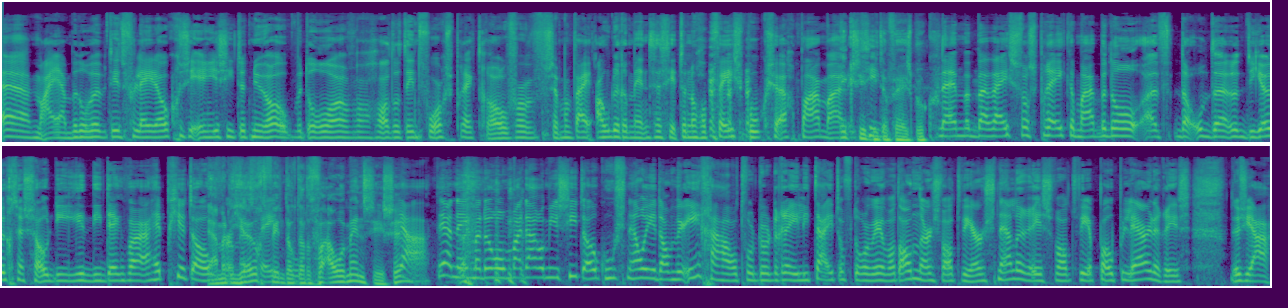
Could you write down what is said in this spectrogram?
Uh, maar ja, bedoel, we hebben het in het verleden ook gezien. Je ziet het nu ook. bedoel, eh, we hadden het in het voorgesprek erover. Zeg maar, wij oudere mensen zitten nog op Facebook, zeg maar. maar ik, zit niet op Facebook. Nee, maar bij wijze van spreken. Maar bedoel, eh, de, de, de jeugd en zo, die, die denkt, waar heb je het over? Ja, maar de jeugd vindt ook dat het voor oude mensen is, hè? Ja, ja nee, maar daarom, maar daarom, je ziet ook hoe snel je dan weer ingehaald wordt door de realiteit of door weer wat anders, wat weer sneller is, wat weer populairder is. Dus ja,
